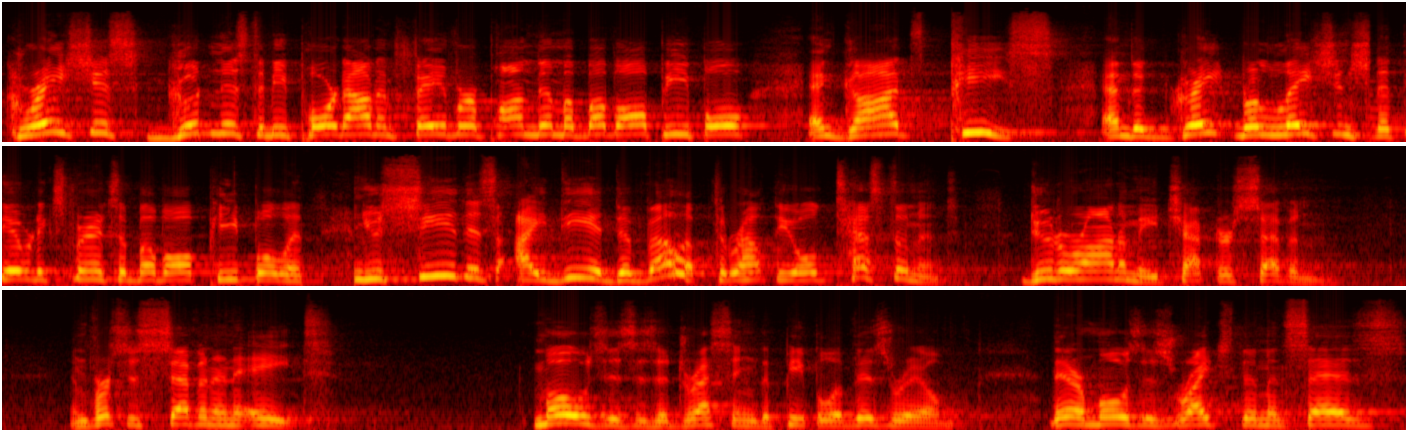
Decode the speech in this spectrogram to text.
gracious goodness to be poured out in favor upon them above all people, and God's peace and the great relationship that they would experience above all people. And you see this idea develop throughout the Old Testament. Deuteronomy chapter 7, in verses 7 and 8. Moses is addressing the people of Israel. There, Moses writes them and says,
